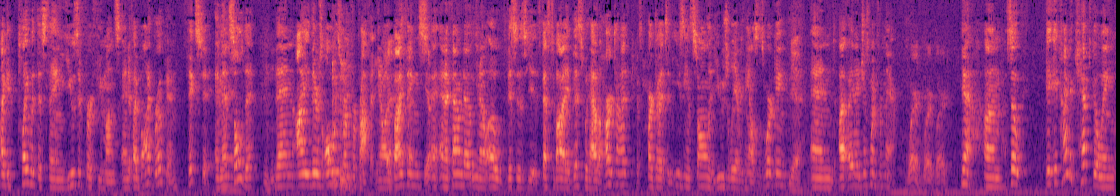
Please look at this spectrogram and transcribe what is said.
I could play with this thing, use it for a few months, and if I bought it broken, fixed it, and then Yeah. sold it, Mhm. then I there's always room for profit. You know, I buy things, yep. and I found out, you know, oh, this is it's best to buy this without a hard drive because hard drive's an easy install, and usually everything else is working. Yeah. and uh, and it just went from there. Word, word, word. Yeah. Um, so it, it kind of kept going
